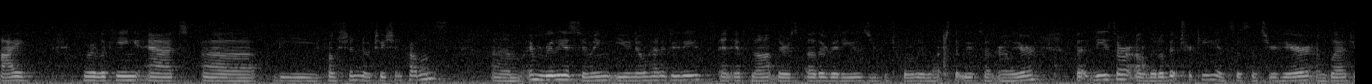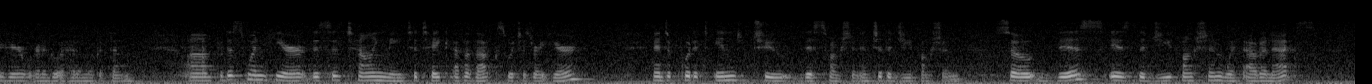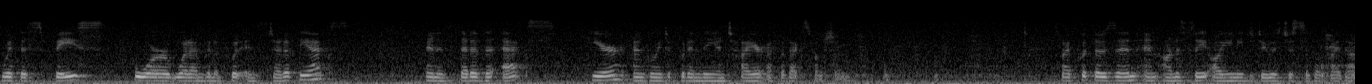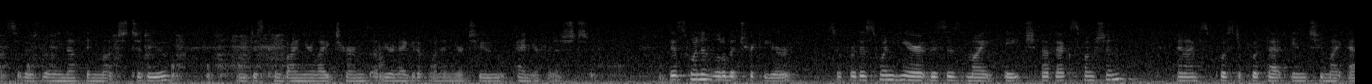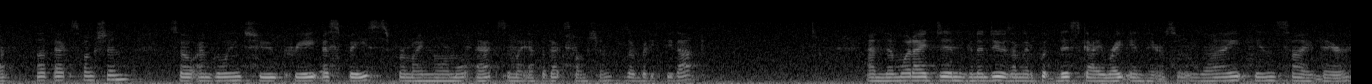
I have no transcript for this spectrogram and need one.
Hi, we're looking at uh, the function notation problems. Um, I'm really assuming you know how to do these, and if not, there's other videos you can totally watch that we've done earlier. But these are a little bit tricky, and so since you're here, I'm glad you're here. We're going to go ahead and look at them. Um, for this one here, this is telling me to take f of x, which is right here, and to put it into this function, into the g function. So this is the g function without an x, with a space for what I'm going to put instead of the x. And instead of the x here, I'm going to put in the entire f of x function. So I put those in, and honestly, all you need to do is just simplify that. So there's really nothing much to do. You just combine your like terms of your negative 1 and your 2, and you're finished. This one is a little bit trickier. So for this one here, this is my h of x function, and I'm supposed to put that into my f of x function. So I'm going to create a space for my normal x and my f of x function. Does everybody see that? And then what I did, I'm going to do is I'm going to put this guy right in here. So right inside there.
